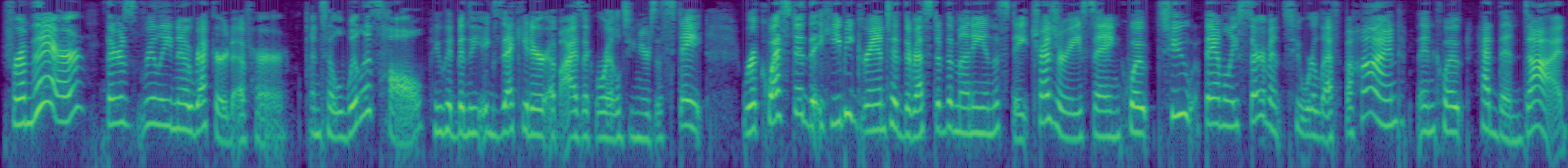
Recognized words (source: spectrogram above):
From there, there's really no record of her until Willis Hall, who had been the executor of Isaac Royall Jr.'s estate, requested that he be granted the rest of the money in the state treasury, saying, quote, two family servants who were left behind, end quote, had then died.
